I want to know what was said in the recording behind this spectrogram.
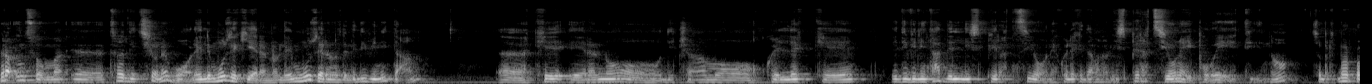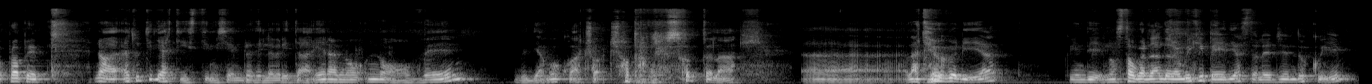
però insomma, eh, tradizione vuole, le muse chi erano? Le muse erano delle divinità eh, che erano, diciamo, quelle che le divinità dell'ispirazione, quelle che davano l'ispirazione ai poeti, no? Soprattutto proprio, no, a tutti gli artisti, mi sembra della verità, erano nove, vediamo qua, c'ho, c'ho proprio sotto la, uh, la teogonia, quindi non sto guardando la Wikipedia, sto leggendo qui,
